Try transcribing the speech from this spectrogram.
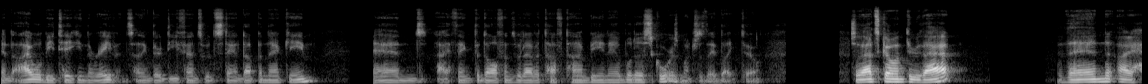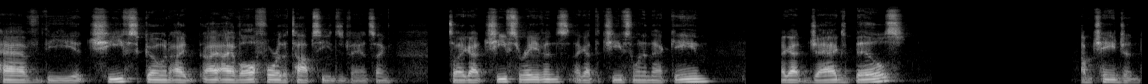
and I will be taking the Ravens. I think their defense would stand up in that game, and I think the Dolphins would have a tough time being able to score as much as they'd like to. So that's going through that. Then I have the Chiefs going. I I have all four of the top seeds advancing. So I got Chiefs Ravens. I got the Chiefs winning that game. I got Jags Bills. I'm changing.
